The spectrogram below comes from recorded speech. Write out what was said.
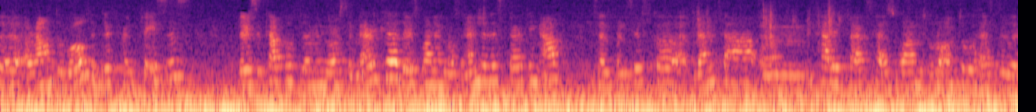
uh, around the world in different places. There's a couple of them in North America. There's one in Los Angeles starting up. San Francisco, Atlanta, um, Halifax has one. Toronto has the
